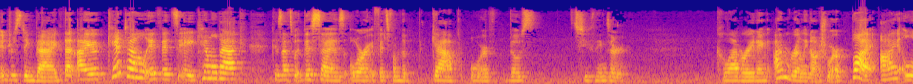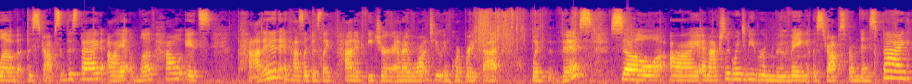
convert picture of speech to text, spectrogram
interesting bag that I can't tell if it's a CamelBak, because that's what this says, or if it's from the Gap, or if those two things are collaborating. I'm really not sure, but I love the straps of this bag. I love how it's padded. It has like this like padded feature and I want to incorporate that with this. So I am actually going to be removing the straps from this bag.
